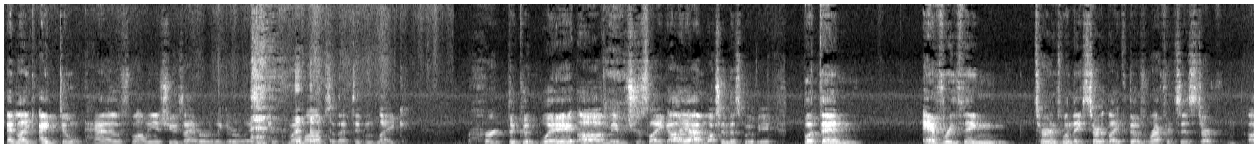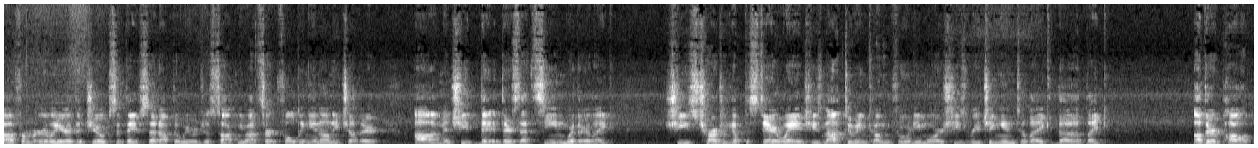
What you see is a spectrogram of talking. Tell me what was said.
and like I don't have mommy issues. I have a really good relationship with my mom, so that didn't like hurt the good way. Um, it was just like, oh yeah, I'm watching this movie. But then everything turns when they start like those references start uh, from earlier, the jokes that they've set up that we were just talking about start folding in on each other. Um, and she th- there's that scene where they're like, she's charging up the stairway and she's not doing kung fu anymore. She's reaching into like the like other po-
